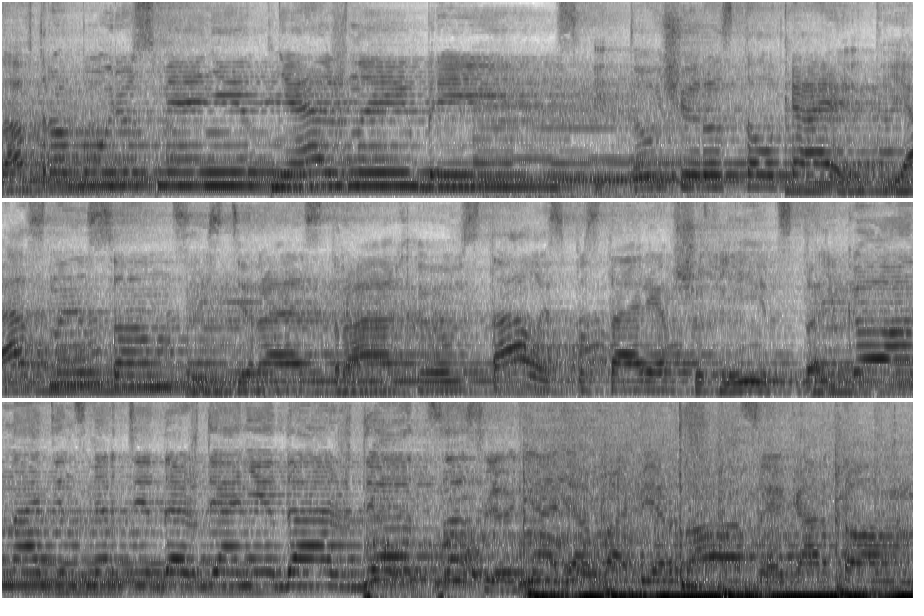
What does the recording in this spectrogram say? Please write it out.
завтра бурю сменит нежный бриз И тучи растолкает ясное солнце Стирая страх и усталость постаревших лиц. Только он один смерти дождя не дождется. Слюнявя папиросы картон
